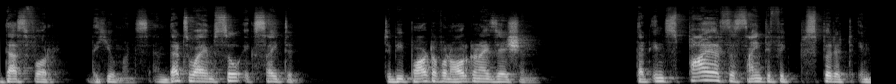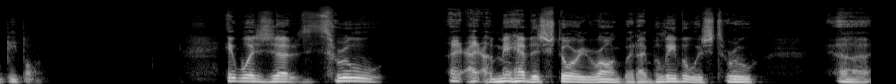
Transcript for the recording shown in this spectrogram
does for the humans. And that's why I'm so excited to be part of an organization that inspires the scientific spirit in people. It was uh, through, I, I, may have this story wrong, but I believe it was through uh,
